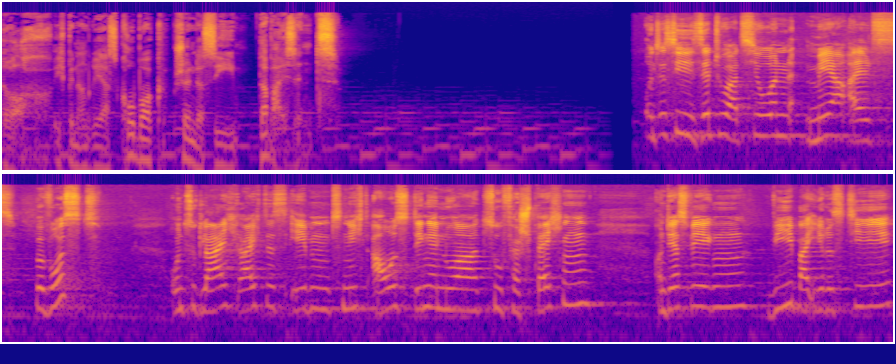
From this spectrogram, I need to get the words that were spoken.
Roch. Ich bin Andreas Krobock. Schön, dass Sie dabei sind. Uns ist die Situation mehr als bewusst und zugleich reicht es eben nicht aus, Dinge nur zu versprechen. Und deswegen, wie bei Iris T.,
